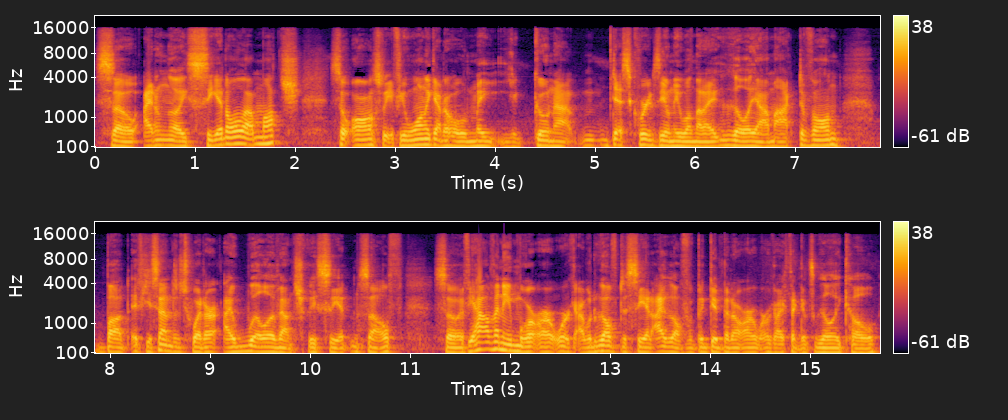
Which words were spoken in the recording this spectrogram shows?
so I don't really see it all that much. So honestly, if you want to get a hold of me, you're gonna Discord's the only one that I really am active on. But if you send it to Twitter, I will eventually see it myself. So if you have any more artwork, I would love to see it. I love a good bit of artwork. I think it's really cool.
